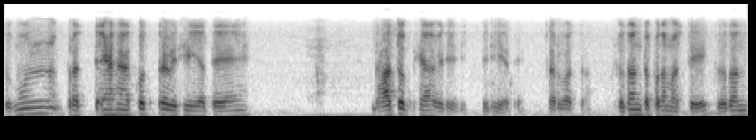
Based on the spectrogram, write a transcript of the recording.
तुमुन् प्रत्ययः कुत्र विधीयते? धातुभ्यः विधि विधीयते, सर्वत्र। कृदन्तपदमस्ति, कृदन्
